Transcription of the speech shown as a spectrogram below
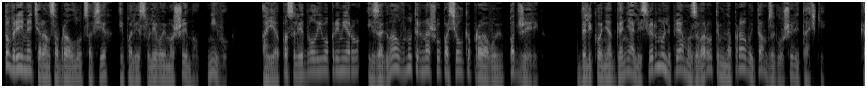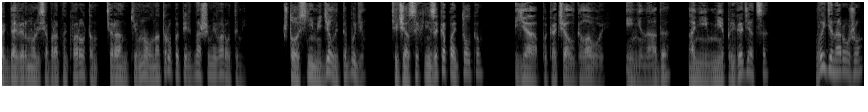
В то время тиран собрал лут со всех и полез в левую машину, Ниву, а я последовал его примеру и загнал внутрь нашего поселка правую, под Джерик. Далеко не отгоняли, свернули прямо за воротами направо и там заглушили тачки. Когда вернулись обратно к воротам, тиран кивнул на трупы перед нашими воротами. «Что с ними делать-то будем? Сейчас их не закопать толком. Я покачал головой. И не надо, они мне пригодятся. Выйдя наружу,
